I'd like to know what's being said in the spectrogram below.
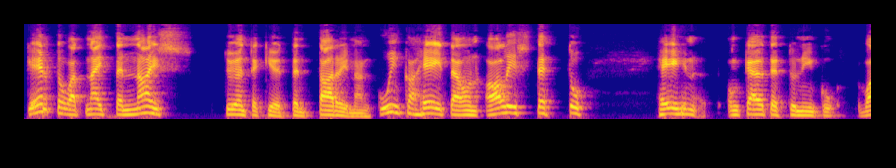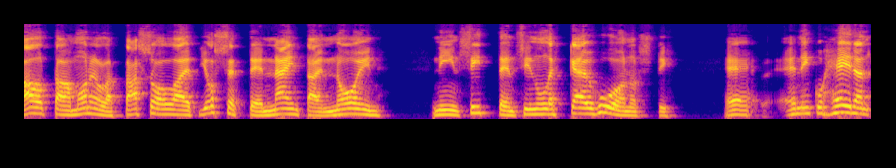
kertovat näiden naistyöntekijöiden tarinan, kuinka heitä on alistettu, heihin on käytetty niin kuin valtaa monella tasolla, että jos et tee näin tai noin, niin sitten sinulle käy huonosti. He, he, niin kuin heidän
